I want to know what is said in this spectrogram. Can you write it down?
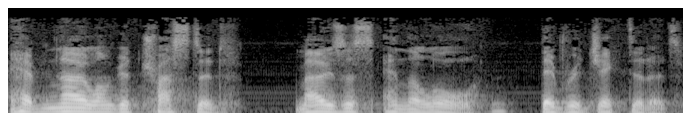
have no longer trusted Moses and the law. They've rejected it.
